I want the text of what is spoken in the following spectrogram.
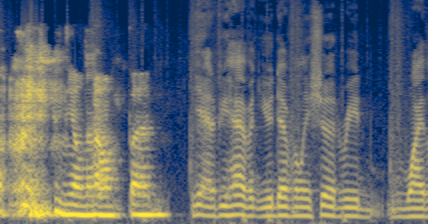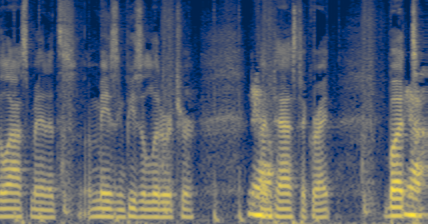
you'll know. But Yeah, and if you haven't, you definitely should read Y the Last Man. It's an amazing piece of literature. yeah, Fantastic, right? But Yeah.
